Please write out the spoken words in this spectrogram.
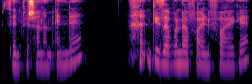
sind wir schon am Ende dieser wundervollen Folge.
